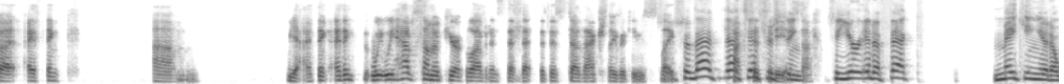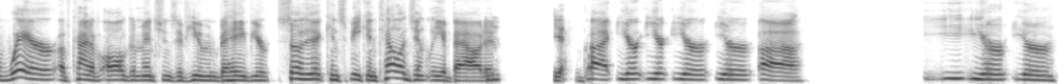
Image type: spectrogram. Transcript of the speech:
But I think, um, yeah, I think I think we, we have some empirical evidence that, that that this does actually reduce like so that that's interesting. So you're in effect making it aware of kind of all dimensions of human behavior so that it can speak intelligently about it. Mhm. Yeah. But you're you're you're you're uh you're you're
